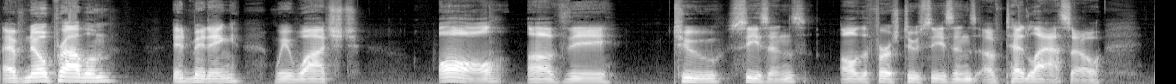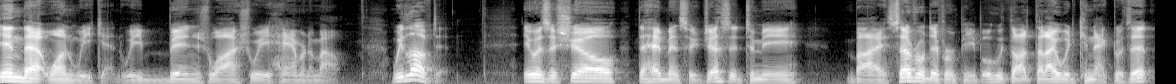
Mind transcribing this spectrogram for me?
I have no problem admitting we watched all of the two seasons, all the first two seasons of Ted Lasso in that one weekend. We binge watched, we hammered them out we loved it. It was a show that had been suggested to me by several different people who thought that I would connect with it.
